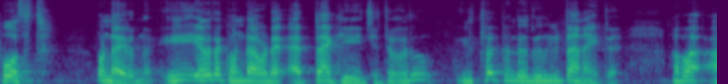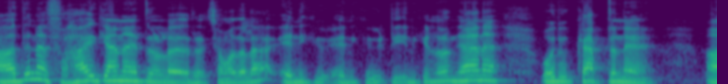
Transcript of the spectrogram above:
പോസ്റ്റ് ഉണ്ടായിരുന്നു ഈ ഇവരെ കൊണ്ട് അവിടെ അറ്റാക്ക് ചെയ്യിച്ചിട്ട് ഒരു യുദ്ധത്തിന്റെ ഒരു കിട്ടാനായിട്ട്. അപ്പോൾ അതിനെ സഹായിക്കാനായിട്ടുള്ള ഒരു ചുമതല എനിക്ക് എനിക്ക് കിട്ടി. എനിക്ക് ഞാൻ ഒരു ക്യാപ്റ്റനെ ആ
